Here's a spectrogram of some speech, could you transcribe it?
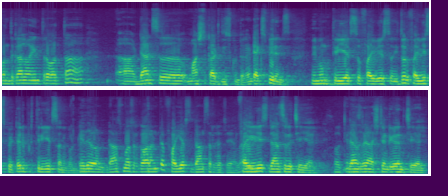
కొంతకాలం అయిన తర్వాత డాన్స్ మాస్టర్ కార్డ్ తీసుకుంటారు. అంటే experience minimum three years five years ఇద్దరు ఫైవ్ ఇయర్స్ పెట్టారు. ఇప్పుడు త్రీ ఇయర్స్ అనుకుంటా. ఏదో డాన్స్ మాస్టర్ కావాలంటే ఫైవ్ ఇయర్స్ డాన్సర్గా చేయాలి? ఫైవ్ ఇయర్స్ డాన్సర్గా చేయాలి. డాన్సర్గా అసిస్టెంట్గా చేయాలి.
